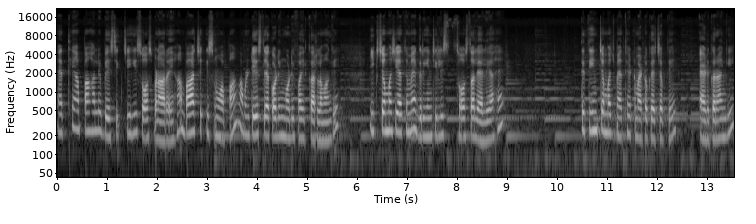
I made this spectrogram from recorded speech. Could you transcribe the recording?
ਇੱਥੇ ਆਪਾਂ ਹਾਲੇ ਬੇਸਿਕ ਜੀ ਹੀ ਸੌਸ ਬਣਾ ਰਹੇ ਹਾਂ। ਬਾਅਦ ਚ ਇਸ ਨੂੰ ਆਪਾਂ ਆਪਣੇ ਟੇਸਟ ਦੇ ਅਕੋਰਡਿੰਗ ਮੋਡੀਫਾਈ ਕਰ ਲਵਾਂਗੇ। ਇੱਕ ਚਮਚ ਇੱਥੇ ਮੈਂ ਗ੍ਰੀਨ ਚਿੱਲੀ ਸੌਸ ਦਾ ਲੈ ਲਿਆ ਹੈ। ਤੇ 3 ਚਮਚ ਮੈਂ ਇੱਥੇ ਟੋਮੈਟੋ ਕੈਚਅਪ ਦੇ ਐਡ ਕਰਾਂਗੀ।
